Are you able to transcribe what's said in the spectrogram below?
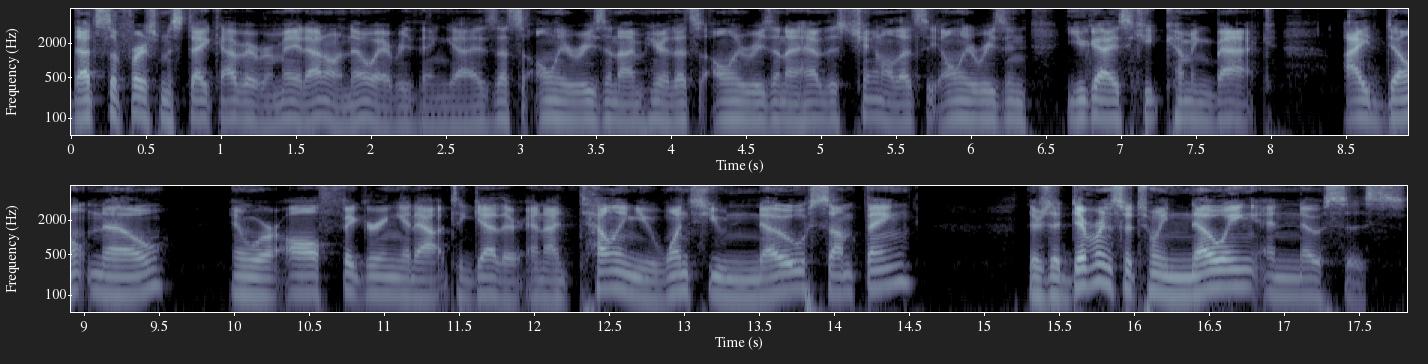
that's the first mistake I've ever made. I don't know everything, guys. That's the only reason I'm here. That's the only reason I have this channel. That's the only reason you guys keep coming back. I don't know, and we're all figuring it out together. And I'm telling you, once you know something, there's a difference between knowing and gnosis.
